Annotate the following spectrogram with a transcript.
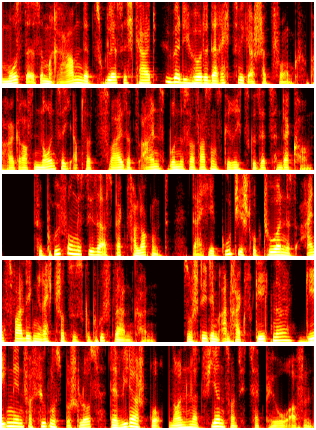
musste es im Rahmen der Zulässigkeit über die Hürde der Rechtswegerschöpfung, 90 Absatz 2 Satz 1 Bundesverfassungsgerichtsgesetz hinwegkommen. Für Prüfungen ist dieser Aspekt verlockend, da hier gut die Strukturen des einstweiligen Rechtsschutzes geprüft werden können. So steht dem Antragsgegner gegen den Verfügungsbeschluss der Widerspruch 924 ZPO offen,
